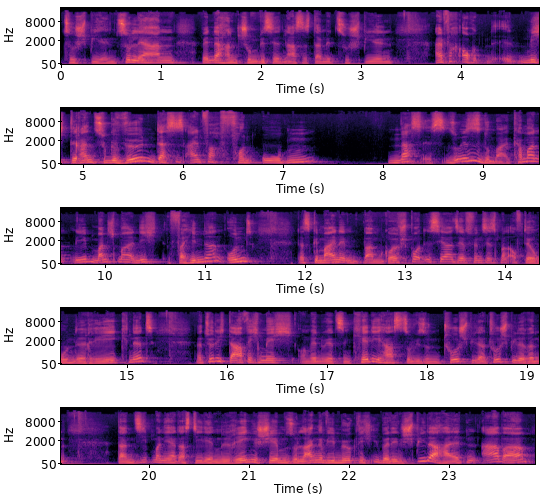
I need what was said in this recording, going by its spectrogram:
zu spielen, zu lernen, wenn der Handschuh ein bisschen nass ist, damit zu spielen. Einfach auch äh, mich daran zu gewöhnen, dass es einfach von oben nass ist. So ist es nun mal. Kann man eben manchmal nicht verhindern. Und das Gemeine beim Golfsport ist ja, selbst wenn es jetzt mal auf der Runde regnet, natürlich darf ich mich, und wenn du jetzt einen Caddy hast, so wie so ein Tourspieler, Tourspielerin, dann sieht man ja, dass die den Regenschirm so lange wie möglich über den Spieler halten. Aber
